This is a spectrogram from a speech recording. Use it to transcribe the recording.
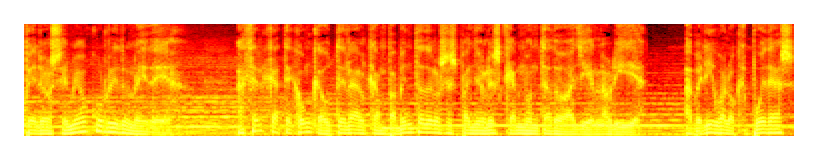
Pero se me ha ocurrido una idea. Acércate con cautela al campamento de los españoles que han montado allí en la orilla. Averigua lo que puedas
